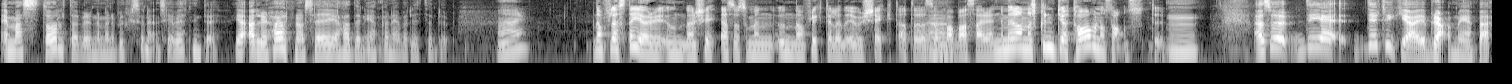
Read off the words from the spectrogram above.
Är man stolt över det när man är vuxen ens? Jag vet inte. Jag har aldrig hört någon säga jag hade en EPA när jag var liten typ. Nej. De flesta gör det undansk- alltså som en undanflykt eller en ursäkt. Att, alltså, Ja. man bara säger nej men annars kunde inte jag ta mig någonstans. Typ. Mm. Alltså det, det tycker jag är bra med EPA.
